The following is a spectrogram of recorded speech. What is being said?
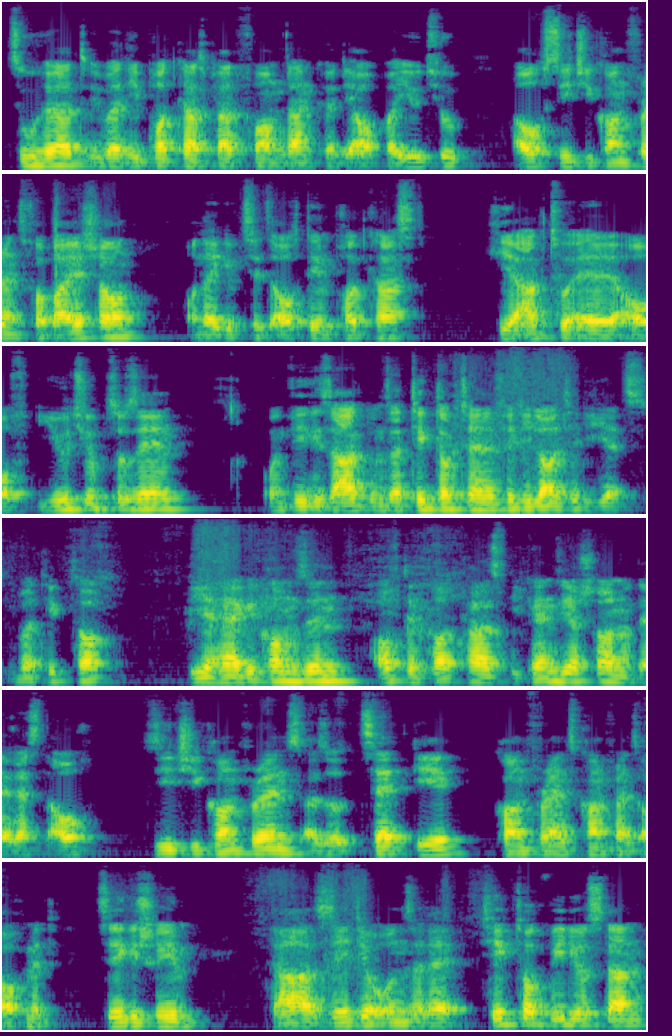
zuhört über die Podcast-Plattform, dann könnt ihr auch bei YouTube auch CG Conference vorbeischauen. Und da gibt's jetzt auch den Podcast hier aktuell auf YouTube zu sehen. Und wie gesagt, unser TikTok-Channel für die Leute, die jetzt über TikTok hierher gekommen sind auf den Podcast, die kennen sie ja schon und der Rest auch CG Conference, also ZG Conference, Conference auch mit C geschrieben. Da seht ihr unsere TikTok-Videos dann.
